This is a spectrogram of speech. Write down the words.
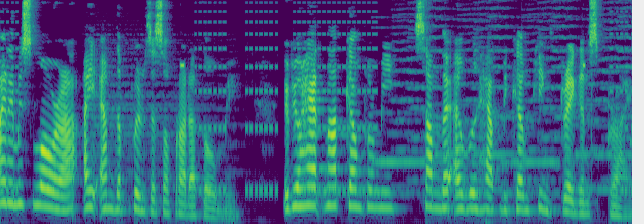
My name is Laura. I am the princess of Radatomi. If you had not come for me, someday I will have become King Dragon's bride.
